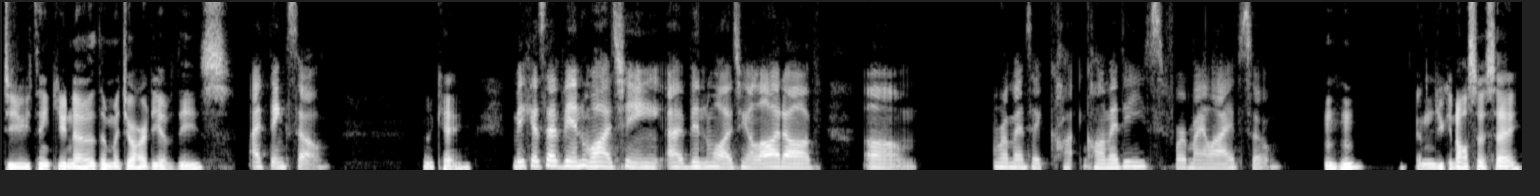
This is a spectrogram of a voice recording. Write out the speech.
Do you think you know the majority of these? I think so. Okay. Because I've been watching I've been watching a lot of um romantic co- comedies for my life, so Mm-hmm. And you can also say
